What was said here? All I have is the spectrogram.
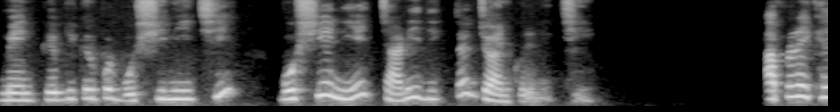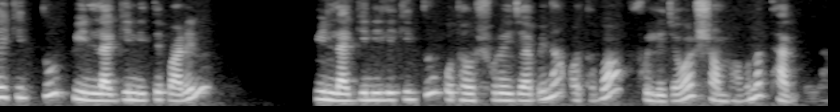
মেন ফেব্রিকের উপর বসিয়ে নিয়েছি। বসিয়ে নিয়ে চারিদিকটা জয়েন করে নিচ্ছি। আপনারা এখানে কিন্তু পিন লাগিয়ে নিতে পারেন। পিন লাগিয়ে নিলে কিন্তু কোথাও সরে যাবে না অথবা ফুলে যাওয়ার সম্ভাবনা থাকবে না।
